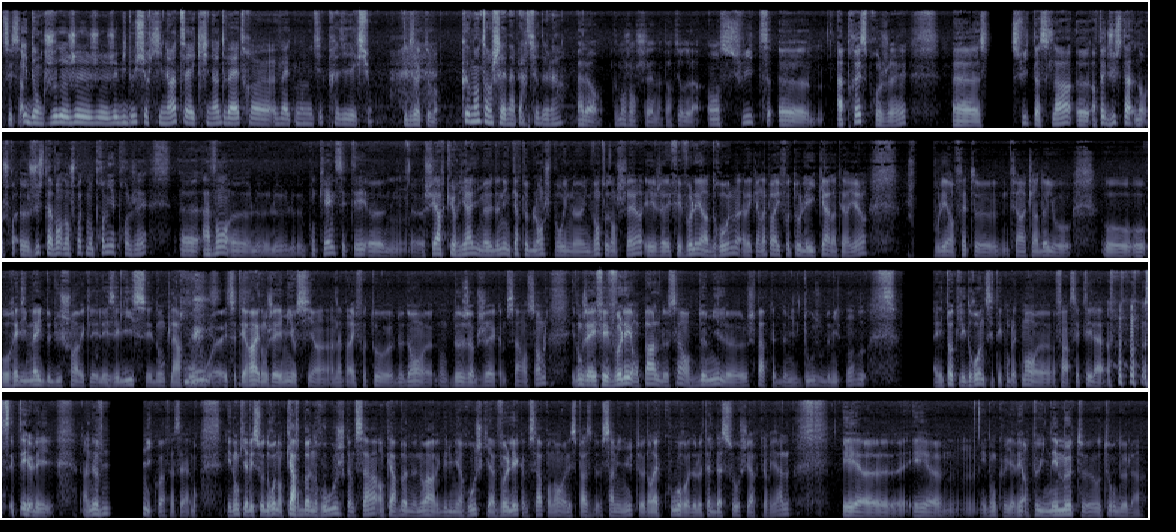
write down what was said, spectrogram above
C'est ça. Et donc je, je, je, je bidouille sur Keynote et Keynote va être, va être mon outil de prédilection. Exactement. Comment t'enchaînes à partir de là? Alors, comment j'enchaîne à partir de là? Ensuite, euh, après ce projet, euh, suite à cela, euh, en fait, juste, avant, non, je crois que mon premier projet, avant le, Compiègne, c'était chez Arcurial. Il m'avait donné une carte blanche pour une, une vente aux enchères et j'avais fait voler un drone avec un appareil photo Leica à l'intérieur. Je voulais en fait euh, faire un clin d'œil au, au, au- ready-made de Duchamp avec les, les hélices et donc la roue, euh, etc. Et donc j'avais mis aussi un, un appareil photo euh, dedans, donc deux objets comme ça ensemble. Et donc j'avais fait voler, on parle de ça en 2000, euh, je sais pas, peut-être 2012 ou 2011. À l'époque, les drones, c'était complètement, enfin, c'était la, c'était les, un ovni. Quoi. Enfin, ça- bon. Et donc il y avait ce drone en carbone rouge comme ça, en carbone noir avec des lumières rouges qui a volé comme ça pendant l'espace de 5 minutes dans la cour de l'hôtel d'assaut chez Arcurial. Et, euh, et, euh, et donc il y avait un peu une émeute autour de la,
